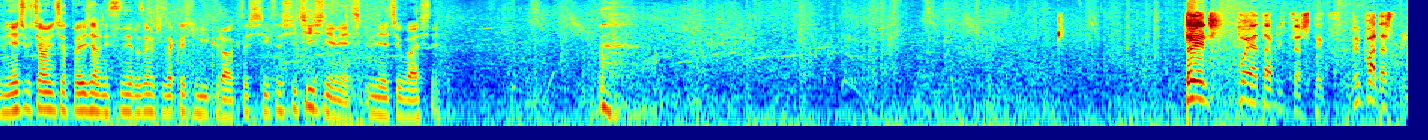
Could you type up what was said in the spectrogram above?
Mieciu chciałem ci odpowiedzieć, ale niestety nie rozumiem przez jakoś mikro. Ktoś ci, ktoś ci ciśnie mieć, mieciu właśnie. To jest twoja tablica sztyks. Wypadasz z tym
